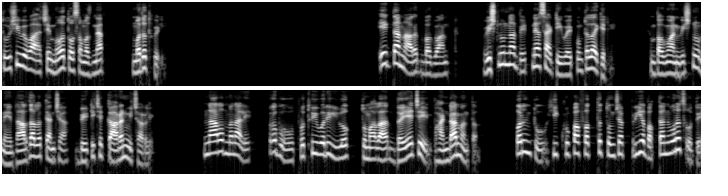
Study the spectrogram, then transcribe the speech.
तुळशी विवाहाचे महत्त्व समजण्यात मदत होईल. एकदा नारद भगवान विष्णूंना भेटण्यासाठी वैकुंठला गेले. भगवान विष्णूने नारदाला त्यांच्या भेटीचे कारण विचारले. नारद म्हणाले प्रभू पृथ्वीवरील लोक तुम्हाला दयेचे भांडार म्हणतात. परंतु ही कृपा फक्त तुमच्या प्रिय भक्तांवरच होते.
